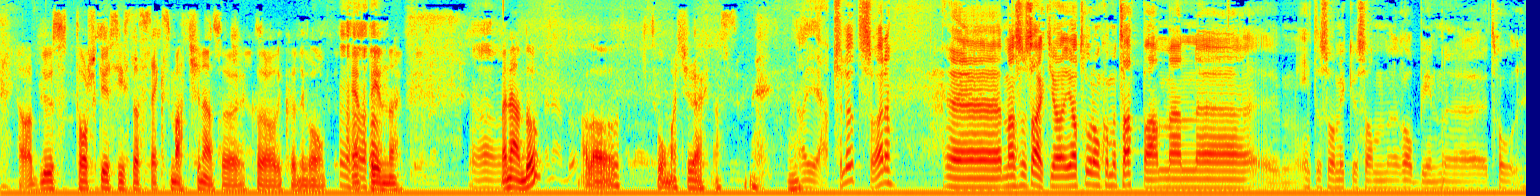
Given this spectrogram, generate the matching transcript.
ja, Blues torskade ju sista sex matcherna så Colorado kunde gå om en pinne. Men ändå, alla två matcher räknas. ja, absolut, så är det. Eh, men som sagt, jag, jag, tror de kommer tappa men uh, inte så mycket som Robin tror.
